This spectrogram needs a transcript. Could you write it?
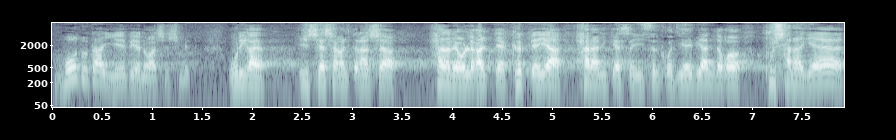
모두 다 예비해 놓으셨습니다. 우리가 이 세상을 떠나서 하늘에 올라갈 때 그때야 하나님께서 있을 곳 예비한다고 부산하게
